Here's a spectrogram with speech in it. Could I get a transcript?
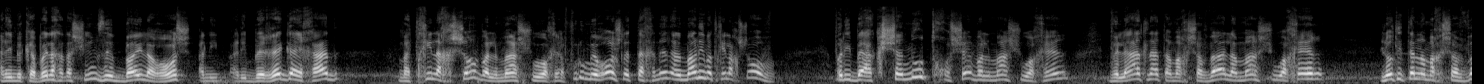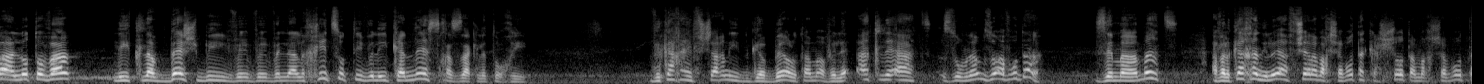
אני מקבל החלטה שאם זה בא לי לראש, אני, אני ברגע אחד מתחיל לחשוב על משהו אחר, אפילו מראש לתכנן על מה אני מתחיל לחשוב. ואני בעקשנות חושב על משהו אחר, ולאט לאט המחשבה על המשהו אחר לא תיתן למחשבה הלא טובה להתלבש בי ולהלחיץ אותי ולהיכנס חזק לתוכי. וככה אפשר להתגבר על אותם, ולאט לאט, זו אמנם זו עבודה, זה מאמץ, אבל ככה אני לא אאפשר למחשבות הקשות, המחשבות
